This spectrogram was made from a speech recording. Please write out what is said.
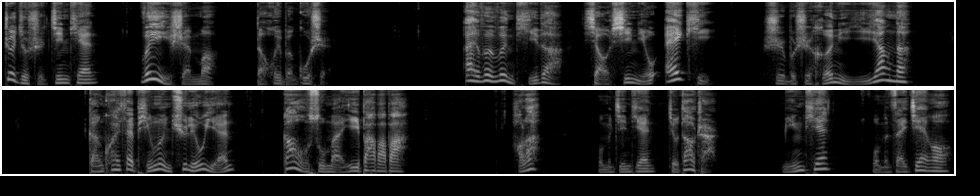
这就是今天为什么的绘本故事。爱问问题的小犀牛艾奇，是不是和你一样呢？赶快在评论区留言，告诉满意爸爸吧。好了，我们今天就到这儿，明天我们再见哦。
